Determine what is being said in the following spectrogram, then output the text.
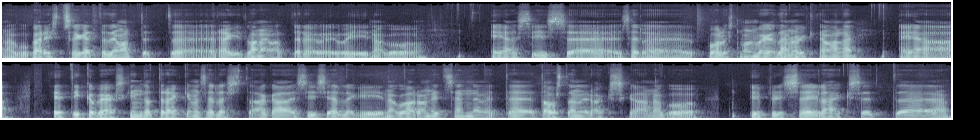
nagu karistuse kätte temalt, et äh, räägid vanematele või, või nagu ja siis äh, selle poolest ma olen väga tänulik temale ja et ikka peaks kindlalt rääkima sellest, aga siis jällegi nagu Aron ütles ennem, et äh, taustamüraks ka nagu üpris ei läheks, et äh,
